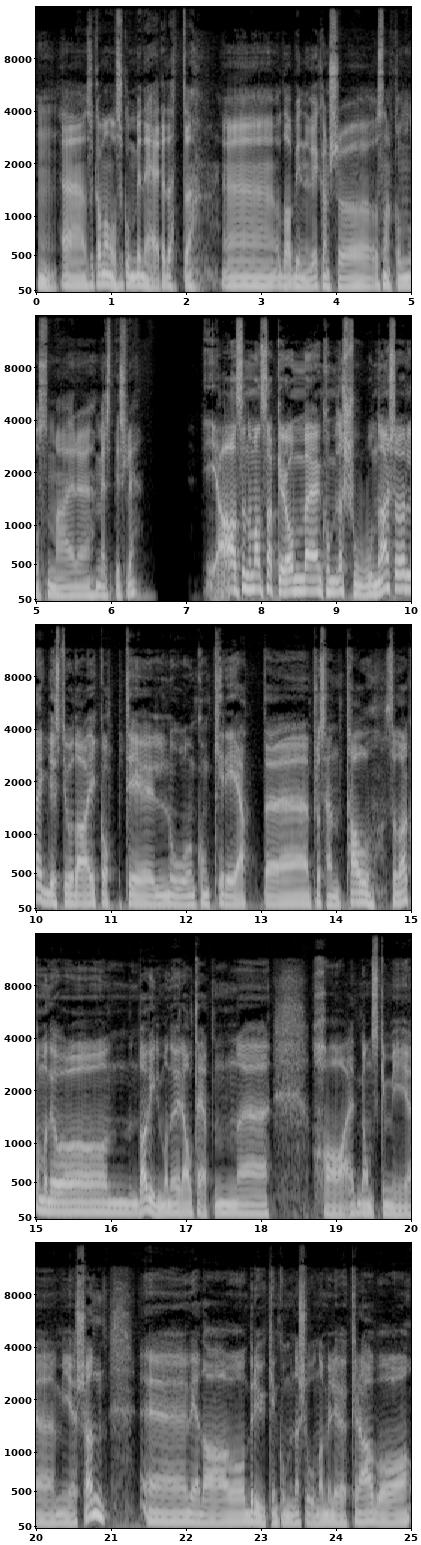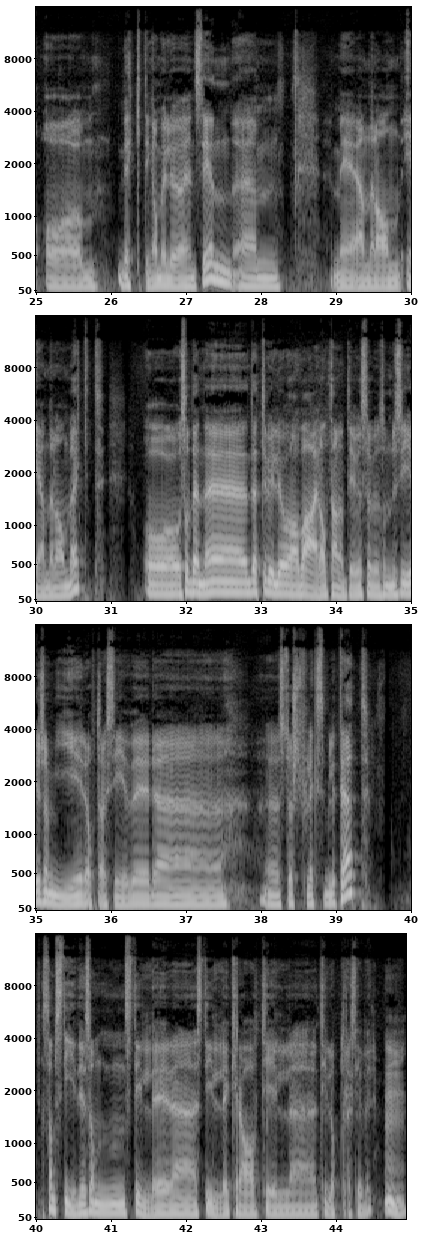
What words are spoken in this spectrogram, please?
Mm. Eh, så kan man også kombinere dette. Og da begynner vi kanskje å snakke om noe som er mer spiselig. Ja, altså Når man snakker om en kombinasjon her, så legges det jo da ikke opp til noen prosenttall. Så da, kan man jo, da vil man jo i realiteten eh, ha et ganske mye, mye skjønn eh, ved da å bruke en kombinasjon av miljøkrav og, og vekting av miljøhensyn eh, med en eller, annen, en eller annen vekt. Og, så denne, dette vil jo være alternativet som du sier, som gir oppdragsgiver eh, størst fleksibilitet. Samtidig som den stiller, eh, stiller krav til, eh, til oppdragsgiver. Mm.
